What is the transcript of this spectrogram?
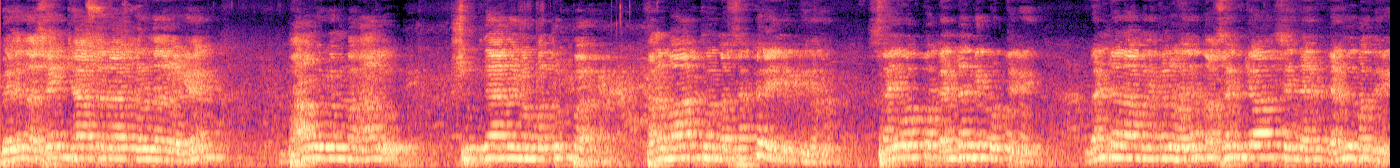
ಬೆಳೆದ ಅಸಂಖ್ಯಾತರ ಕರುಣದೊಳಗೆ ಭಾವವೆಂಬ ಹಾಲು ಶುದ್ಧಾನವೆಂಬ ತುಪ್ಪ ಪರಮಾತ್ಮನ ಸಕ್ಕರೆ ಇಟ್ಟಿದೆ. ಸೈವಪ್ಪ ಗಂಡನಿಗೆ ಕೊಟ್ಟಿರಿ ಗಂಡನಾಮದ ಕಳುಹದಂತ ಅಸಂಖ್ಯಾತ ಜನರು ಬಂದಿರಿ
